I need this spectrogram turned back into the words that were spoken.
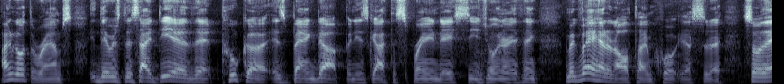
I'm going to go with the Rams. There was this idea that Puka is banged up and he's got the sprained AC joint or anything. McVay had an all-time quote yesterday. So they,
